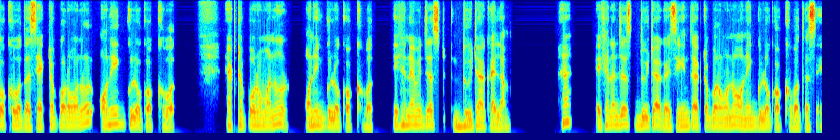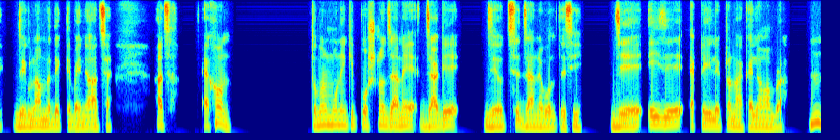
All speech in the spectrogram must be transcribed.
কক্ষপথ আছে, একটা পরমাণুর অনেকগুলো কক্ষপথ। একটা পরমাণুর অনেকগুলো কক্ষপথ। এখানে আমি জাস্ট দুইটা আঁকাইলাম হ্যাঁ? এখানে জাস্ট দুইটা আঁকাইছি, কিন্তু একটা পরমাণু অনেকগুলো কক্ষপথ আছে, যেগুলো আমরা দেখতে পাই না। আচ্ছা আচ্ছা এখন তোমার মনে কি প্রশ্ন জানে, জাগে যে হচ্ছে জানে বলতেছি যে এই যে একটা ইলেকট্রন আঁকাইলাম আমরা, হুম?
